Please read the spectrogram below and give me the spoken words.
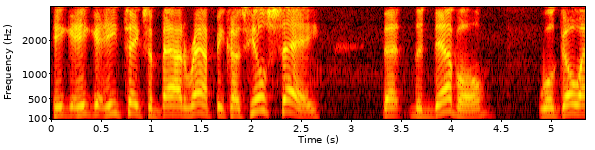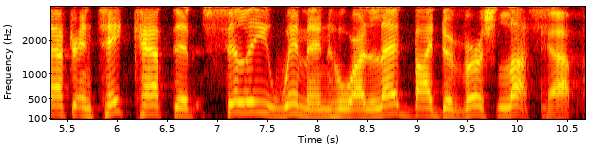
he, he he takes a bad rap because he'll say that the devil will go after and take captive silly women who are led by diverse lusts. Yep.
